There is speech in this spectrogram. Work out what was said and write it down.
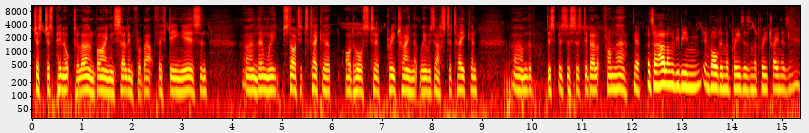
just just pin hooked alone, buying and selling for about 15 years, and and then we started to take a odd horse to pre-train that we was asked to take, and um, the, this business has developed from there. Yeah. And so, how long have you been involved in the breezers and the pre-trainers? And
